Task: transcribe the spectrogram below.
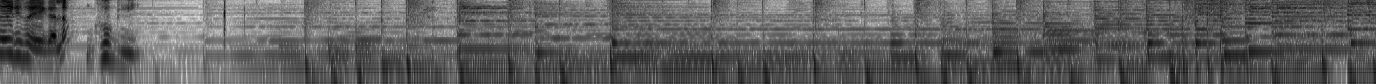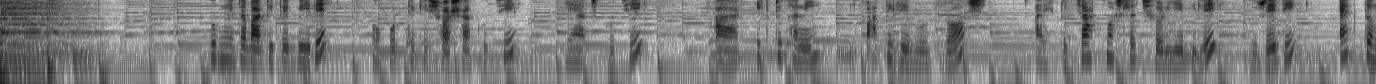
তৈরি হয়ে গেল ঘুগনি। ঘুগনিটা বাটিতে বেড়ে ওপর থেকে শশা কুচি, পেঁয়াজ কুচি আর একটুখানি পাতি লেবুর রস আর একটু চাট মশলা ছড়িয়ে দিলে রেডি একদম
